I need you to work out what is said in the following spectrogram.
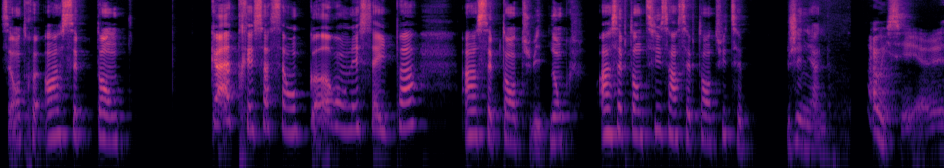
c'est entre 1 m 74 et ça c'est encore on n'essaye pas, 1 m 78. Donc 1 m 76, 1 m 78, c'est génial. Ah oui, c'est, heu,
